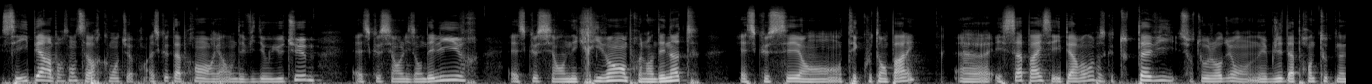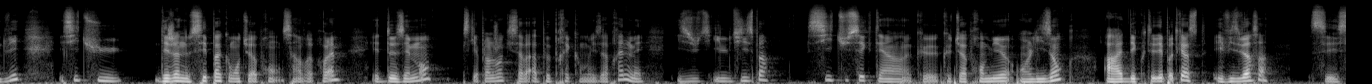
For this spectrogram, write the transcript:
c'est hyper important de savoir comment tu apprends. Est-ce que tu apprends en regardant des vidéos YouTube? Est-ce que c'est en lisant des livres? Est-ce que c'est en écrivant, en prenant des notes? Est-ce que c'est en t'écoutant parler? Euh, Et ça, pareil, c'est hyper important parce que toute ta vie, surtout aujourd'hui, on est obligé d'apprendre toute notre vie. Et si tu déjà ne sais pas comment tu apprends, c'est un vrai problème. Et deuxièmement, parce qu'il y a plein de gens qui savent à peu près comment ils apprennent, mais ils l'utilisent pas si tu sais que, es un, que, que, tu apprends mieux en lisant, arrête d'écouter des podcasts et vice versa. C'est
